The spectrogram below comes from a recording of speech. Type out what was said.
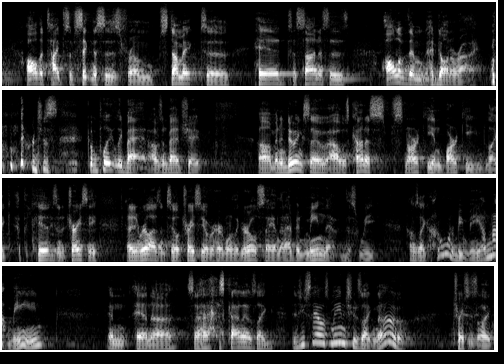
all the types of sicknesses from stomach to head to sinuses all of them had gone awry. They were just completely bad. I was in bad shape. Um, and in doing so i was kind of snarky and barky like at the kids and at tracy. And i didn't realize until tracy overheard one of the girls saying that i'd been mean that this week. I was like i don't want to be mean. I'm not mean. And, and uh, so I asked Kylie, I was like, Did you say I was mean? She was like, No. Tracy's like,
